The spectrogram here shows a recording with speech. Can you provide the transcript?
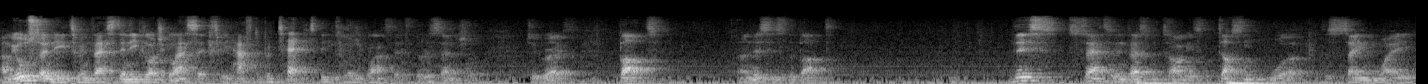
And we also need to invest in ecological assets. We have to protect the ecological assets that are essential to growth. But, and this is the but, this set of investment targets doesn't work the same way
